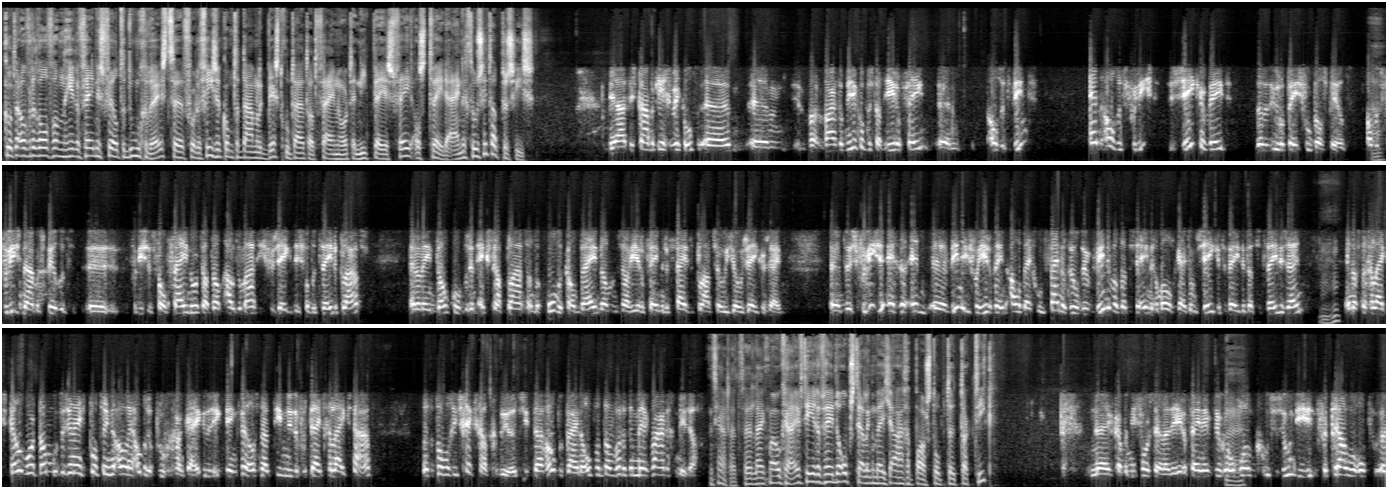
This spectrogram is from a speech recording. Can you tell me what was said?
Goed, over de rol van Heerenveen is veel te doen geweest. Uh, voor de Friese komt het namelijk best goed uit dat Feyenoord en niet PSV als tweede eindigt. Hoe zit dat precies? Ja, het is tamelijk ingewikkeld. Uh, um, waar het op neerkomt is dat Heerenveen, um, als het wint en als het verliest, zeker weet dat het Europees voetbal speelt. Als het verliest namelijk speelt het, uh, verliest het van Feyenoord, dat dan automatisch verzekerd is van de tweede plaats. En alleen dan komt er een extra plaats aan de onderkant bij. Dan zou Heerenveen met de vijfde plaats sowieso zeker zijn. Uh, dus verliezen en, en uh, winnen is voor Heerenveen allebei goed. Feyenoord wil natuurlijk winnen, want dat is de enige mogelijkheid om zeker te weten dat ze tweede zijn. Mm -hmm. En als het een gelijk spel wordt, dan moeten ze ineens plotseling naar allerlei andere ploegen gaan kijken. Dus ik denk wel, als nou tien minuten voor tijd gelijk staat, dat er toch nog iets geks gaat gebeuren. Dus daar hoop ik bijna op, want dan wordt het een merkwaardige middag. Ja, dat uh, lijkt me ook. Ja. Heeft Heerenveen de opstelling een beetje aangepast op de tactiek? Nee, ik kan me niet voorstellen. De Heerenveen heeft natuurlijk een ongelooflijk goed seizoen. Die vertrouwen op uh,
